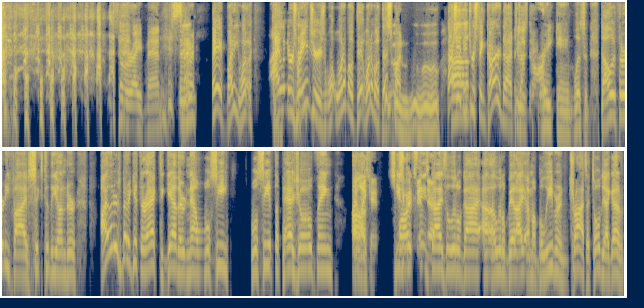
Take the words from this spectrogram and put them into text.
so right, man. So, hey, buddy, what? Islanders Rangers. What, what about this? What about this one? Ooh, ooh, ooh. Actually, an uh, interesting card uh, Tuesday. great game. Listen, dollar thirty-five, six to the under. Islanders better get their act together. Now we'll see. We'll see if the Pageau thing. I uh, like it. Sparks these there. guys a little guy a, a little bit. I, am a believer in Trotz. I told you I got.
